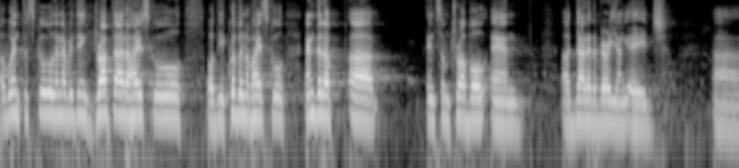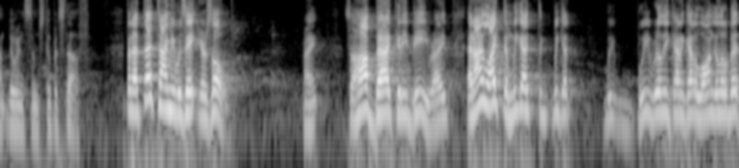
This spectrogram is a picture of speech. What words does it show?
uh, went to school and everything, dropped out of high school or the equivalent of high school, ended up uh, in some trouble and uh, died at a very young age uh, doing some stupid stuff. But at that time, he was eight years old, right? So how bad could he be, right? And I liked him. We got to, we got we we really kind of got along a little bit.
